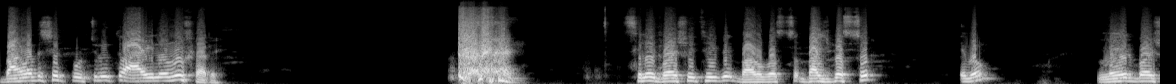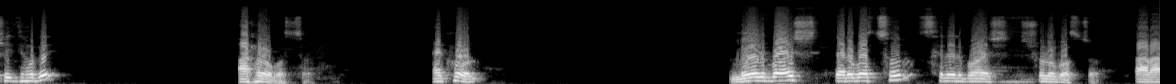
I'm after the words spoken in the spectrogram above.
বাংলাদেশের প্রচলিত আইন অনুসারে ছেলের বয়স হইতে হইবে বারো বছর, বাইশ বছর এবং মেয়ের বয়স হইতে হবে আঠারো বছর। এখন মেয়ের বয়স তেরো বছর, ছেলের বয়স ষোলো বছর। তারা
